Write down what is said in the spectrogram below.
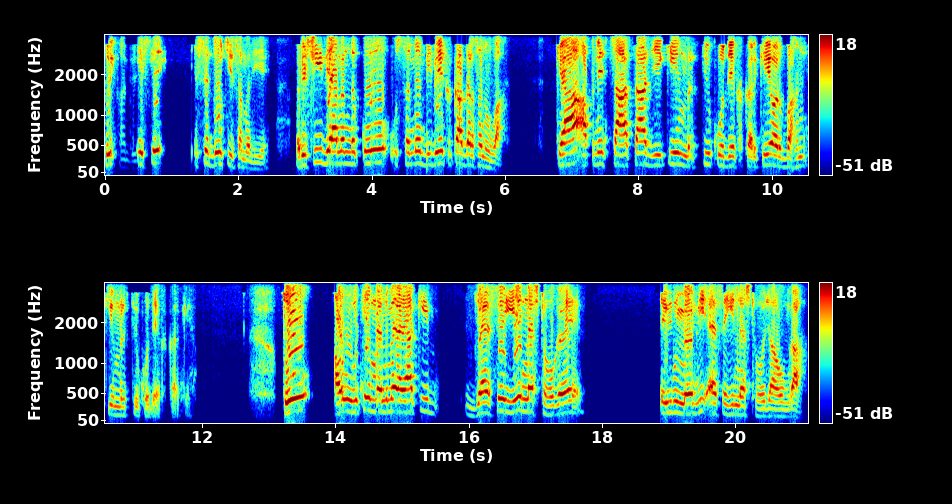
तो हाँ इससे इससे दो चीज़ समझिए। ऋषि दयानंद को उस समय विवेक का दर्शन हुआ। क्या अपने चाचा जी की मृत्यु को देख करके और बहन की मृत्यु को देख करके? तो और उनके मन में आया कि जैसे ये नष्ट हो गए एक दिन मैं भी ऐसे ही नष्ट हो जाऊँगा।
